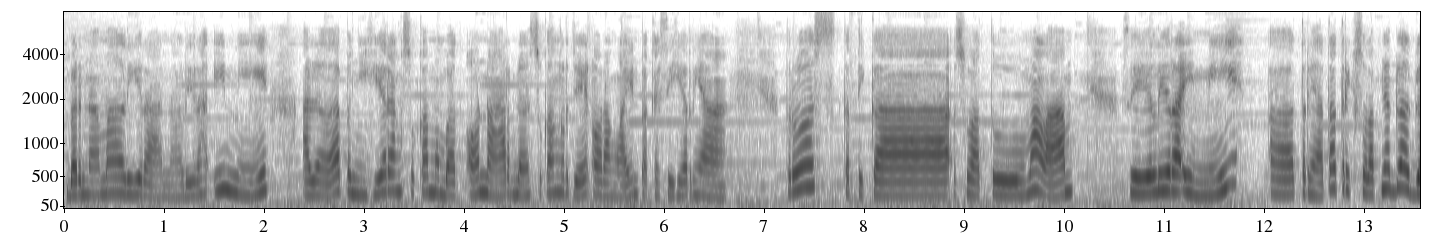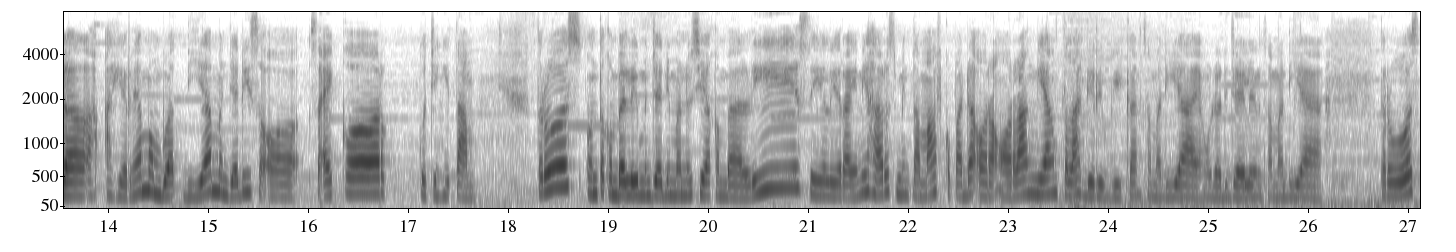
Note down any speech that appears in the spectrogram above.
bernama Lira. Nah, Lira ini adalah penyihir yang suka membuat onar dan suka ngerjain orang lain pakai sihirnya. Terus ketika suatu malam si Lira ini uh, ternyata trik sulapnya gagal, akhirnya membuat dia menjadi seekor kucing hitam. Terus untuk kembali menjadi manusia kembali, si Lira ini harus minta maaf kepada orang-orang yang telah dirugikan sama dia, yang udah dijailin sama dia. Terus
